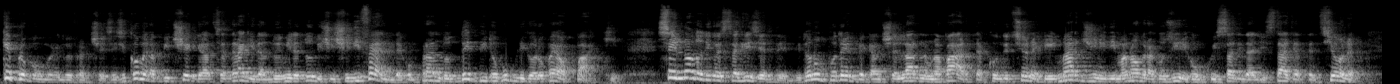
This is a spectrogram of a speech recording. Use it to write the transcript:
Che propongono i due francesi? Siccome la BCE, grazie a Draghi, dal 2012 ci difende comprando debito pubblico europeo a pacchi, se il nodo di questa crisi è il debito, non potrebbe cancellarne una parte a condizione che i margini di manovra così riconquistati dagli Stati, attenzione,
